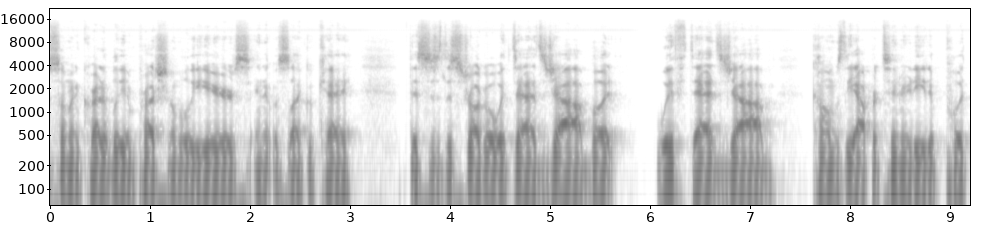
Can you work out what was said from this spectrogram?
some incredibly impressionable years, and it was like, okay, this is the struggle with dad's job, but with dad's job comes the opportunity to put,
